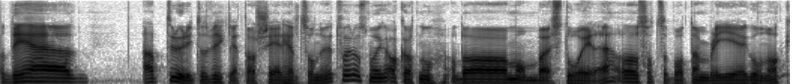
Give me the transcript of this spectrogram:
Og det jeg tror ikke at virkeligheten ser helt sånn ut for Rosenborg akkurat nå. Og da må man bare stå i det og satse på at de blir gode nok,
